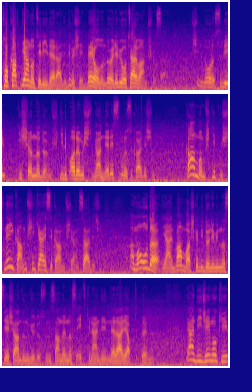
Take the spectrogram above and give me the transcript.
Tokatlayan Oteli'ydi herhalde değil mi şey? Beyoğlu'nda öyle bir otel varmış mesela. Şimdi orası bir iş yanına dönmüş. Gidip aramıştım. Ya neresi burası kardeşim? Kalmamış gitmiş. Neyi kalmış? Hikayesi kalmış yani sadece. Ama o da yani bambaşka bir dönemin nasıl yaşandığını görüyorsun. İnsanların nasıl etkilendiğini, neler yaptıklarını. Yani diyeceğim o ki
